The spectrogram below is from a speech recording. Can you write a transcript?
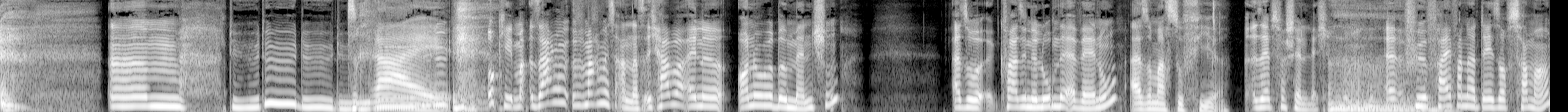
Ähm, du, du, du, du, Drei. Okay, sagen, machen wir es anders. Ich habe eine Honorable Mention. Also quasi eine lobende Erwähnung. Also machst du vier. Selbstverständlich. äh, für 500 Days of Summer,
